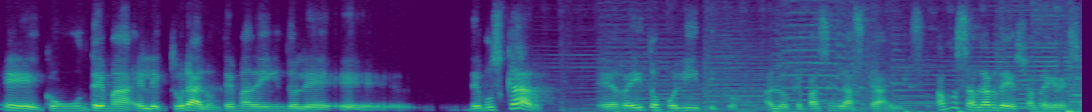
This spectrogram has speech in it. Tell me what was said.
eh, con un tema electoral, un tema de índole eh, de buscar rédito político a lo que pasa en las calles. Vamos a hablar de eso al regreso.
